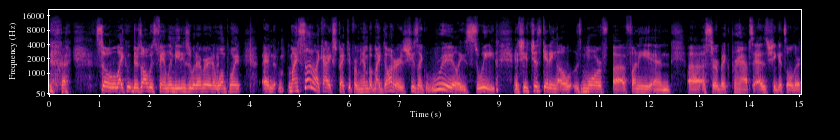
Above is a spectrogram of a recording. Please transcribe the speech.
So like, there's always family meetings or whatever. And at one point, and my son, like, I expect it from him, but my daughter is, she's like really sweet, and she's just getting a, more uh, funny and uh, acerbic, perhaps, as she gets older.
